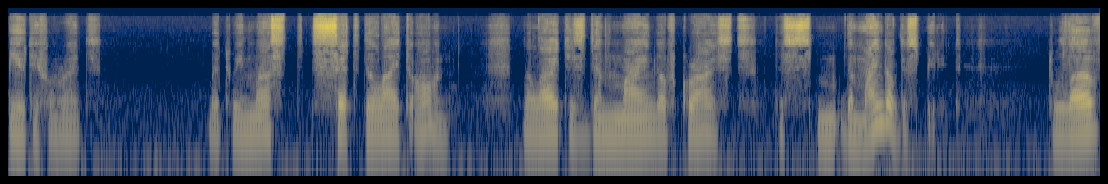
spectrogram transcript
Beautiful, right? But we must set the light on. The light is the mind of Christ, the, the mind of the Spirit, to love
